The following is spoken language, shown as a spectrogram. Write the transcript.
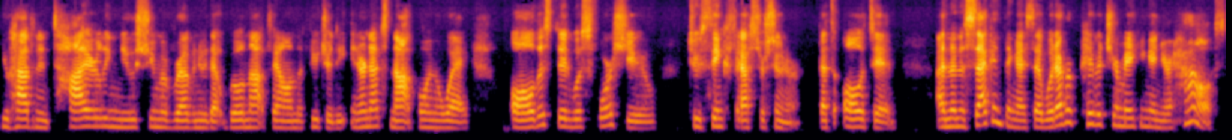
you have an entirely new stream of revenue that will not fail in the future. The internet's not going away. All this did was force you to think faster sooner. That's all it did. And then the second thing I said, whatever pivot you're making in your house,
